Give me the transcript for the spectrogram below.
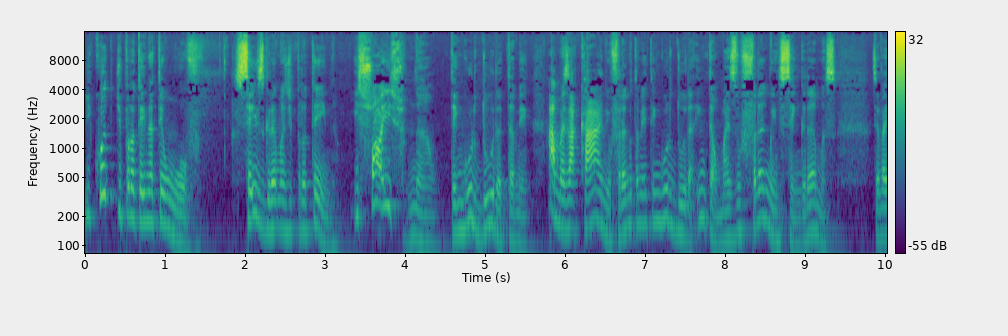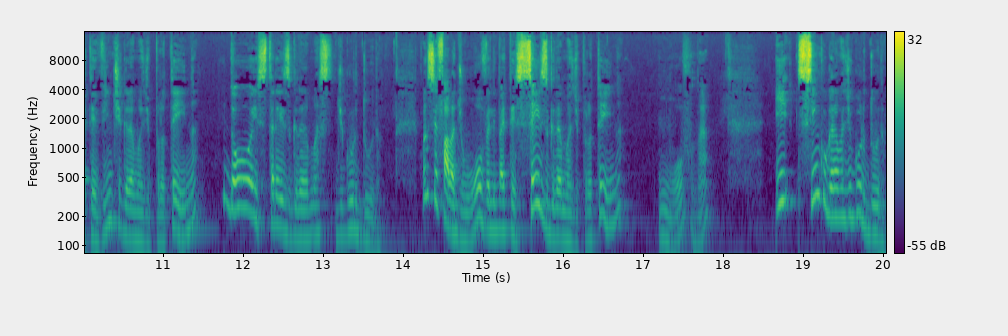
E quanto de proteína tem um ovo? 6 gramas de proteína. E só isso? Não, tem gordura também. Ah, mas a carne, o frango também tem gordura. Então, mas o frango em 100 gramas, você vai ter 20 gramas de proteína e 2, 3 gramas de gordura. Quando você fala de um ovo, ele vai ter 6 gramas de proteína, um ovo, né? E 5 gramas de gordura.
